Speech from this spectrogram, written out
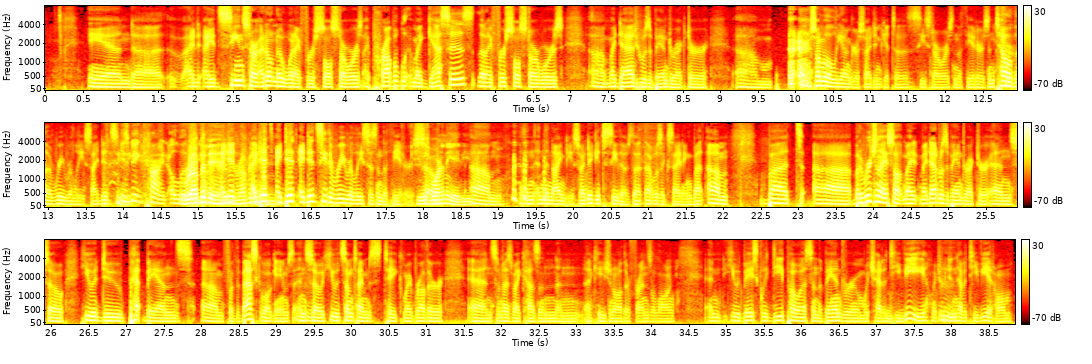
and uh, I, I had seen Star. I don't know when I first saw Star Wars. I probably my guess is that I first saw Star Wars. Uh, my dad, who was a band director, um, so I'm a little younger, so I didn't get to see Star Wars in the theaters until the re-release. I did see. He's being kind. A little Rub it in. I did. Rub it I did. in. I did. I did see the re-releases in the theaters. He was so, born in the 80s. um, in, in the '90s. So I did get to see those. That that was exciting. But um, but uh, but originally I saw my my dad was a band director, and so he would do pep bands um, for the basketball games, and so he would sometimes take my brother and sometimes my cousin and occasional other friends along, and he would basically depot us in the band room, which had a TV, which we didn't have a TV at home,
